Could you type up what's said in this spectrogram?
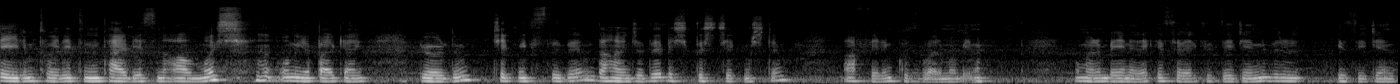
Leylim tuvaletinin terbiyesini almış. Onu yaparken gördüm. Çekmek istedim. Daha önce de Beşiktaş'ı çekmiştim. Aferin kuzularıma benim. Umarım beğenerek ve severek izleyeceğiniz bir, izleyeceğiniz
